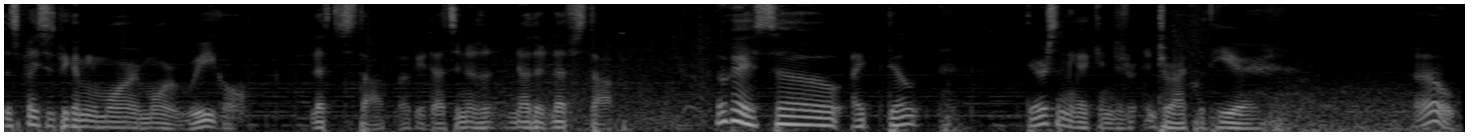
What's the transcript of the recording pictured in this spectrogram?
This place is becoming more and more regal. Lift stop. Okay, that's another another lift stop. Okay, so I don't... There's something I can inter interact with here. Oh.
